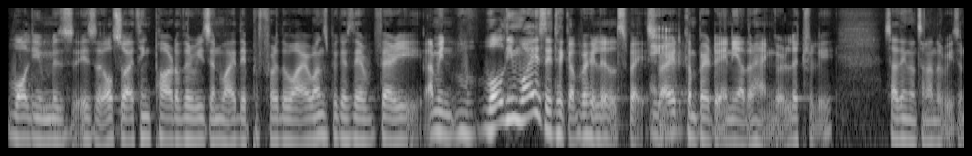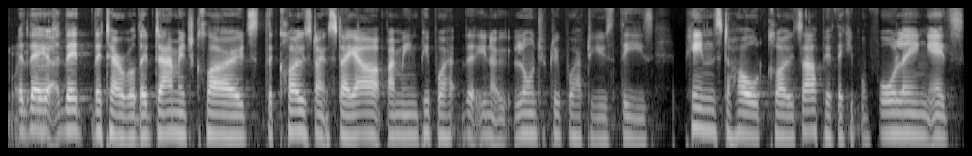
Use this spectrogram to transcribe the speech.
volume is is also I think part of the reason why they prefer the wire ones because they're very. I mean, volume wise, they take up very little space, Yeah. right, compared to any other hanger, literally. So I think that's another reason why. But they do they it. they they're terrible. They damage clothes. The clothes don't stay up. I mean, people ha- that you know laundry people have to use these pins to hold clothes up if they keep on falling. It's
